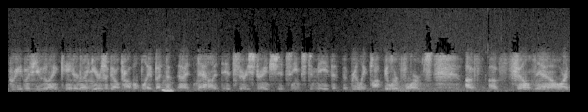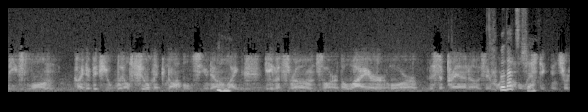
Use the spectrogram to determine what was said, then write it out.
agreed with you like eight or nine years ago, probably, but uh, now it, it's very strange. It seems to me that the really popular forms of of film now are these long, kind of, if you will, filmic novels. You know, like Game of Thrones or The Wire or The Well, that's true. novelistic than short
